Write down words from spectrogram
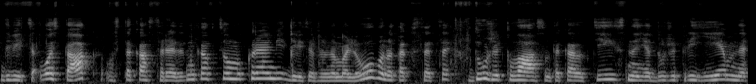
Дивіться, ось так, ось така серединка в цьому кремі. Дивіться, вже намальовано так все. Це дуже класно, таке тіснення, дуже приємне.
